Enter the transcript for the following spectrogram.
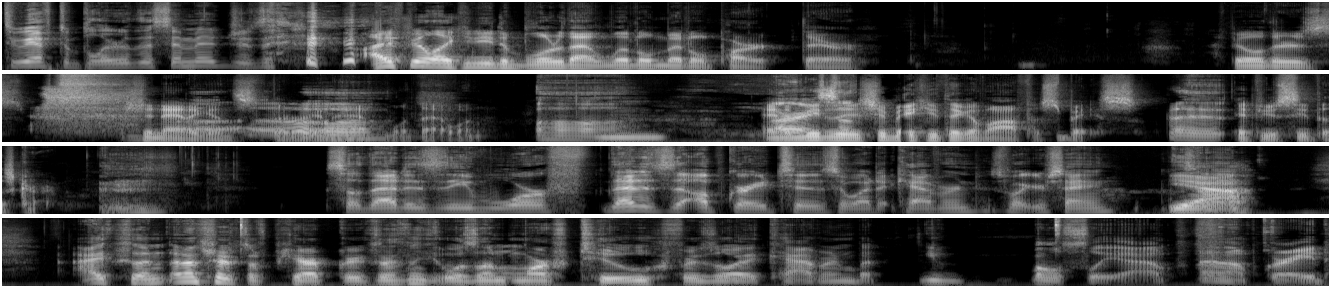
Do we have to blur this image? I feel like you need to blur that little middle part there. I feel there's shenanigans that are going to happen with that one. oh, Mm. And All right, immediately so- it should make you think of Office Space uh, if you see this card. so that is the Worf. That is the upgrade to Zoetic Cavern. Is what you're saying? Yeah. Actually, I'm not sure it's a pure upgrade because I think it was on Morph 2 for Zoetic Cavern, but you mostly have an upgrade.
